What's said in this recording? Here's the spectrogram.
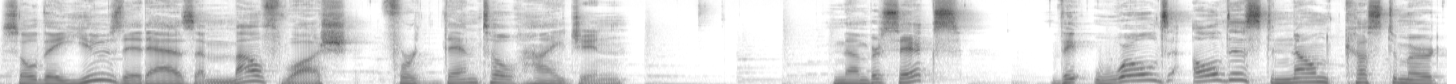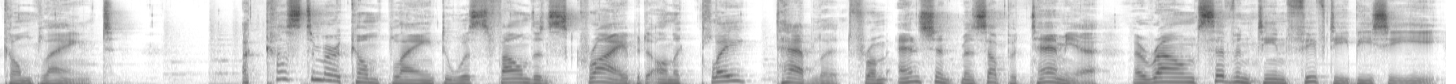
so they used it as a mouthwash for dental hygiene. Number 6. The world's oldest non customer complaint. A customer complaint was found inscribed on a clay tablet from ancient Mesopotamia around 1750 BCE.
